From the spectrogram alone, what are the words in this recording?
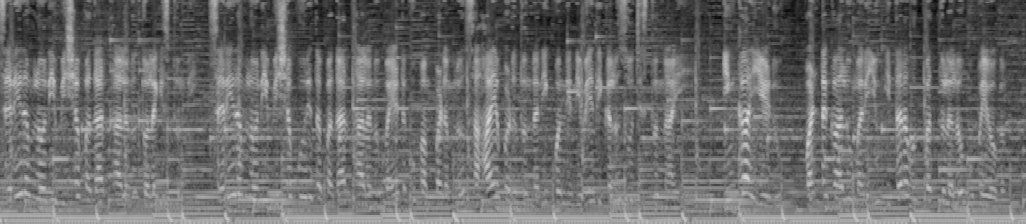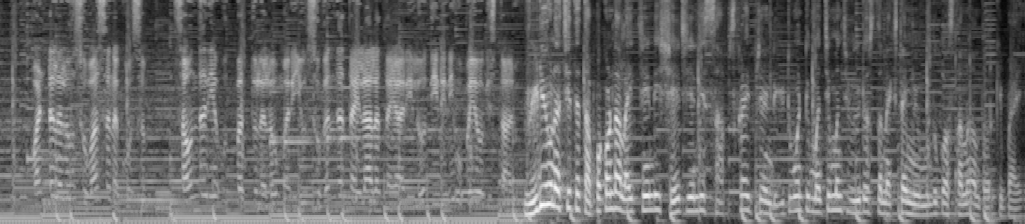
శరీరంలోని విష పదార్థాలను తొలగిస్తుంది. శరీరంలోని విషపూరిత పదార్థాలను బయటకు పంపడంలో సహాయపడుతుందని కొన్ని నివేదికలు సూచిస్తున్నాయి. ఇంకా ఏడు. వంటకాలు మరియు ఇతర ఉత్పత్తులలో ఉపయోగం. వంటలలో సువాసన కోసం సౌందర్య ఉత్పత్తులలో మరియు సుగంధ తైలాల తయారీలో దీనిని ఉపయోగిస్తారు. వీడియో నచ్చితే తప్పకుండా లైక్ చేయండి షేర్ చేయండి సబ్స్క్రైబ్ చేయండి. ఇటువంటి మంచి మంచి వీడియోస్తో నెక్స్ట్ టైం మీ ముందుకు వస్తాను. అంతవరకు బాయ్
